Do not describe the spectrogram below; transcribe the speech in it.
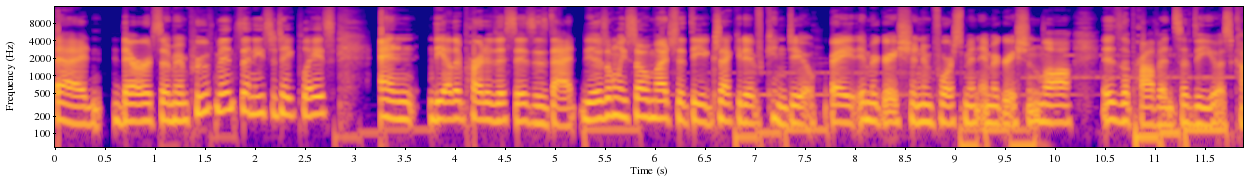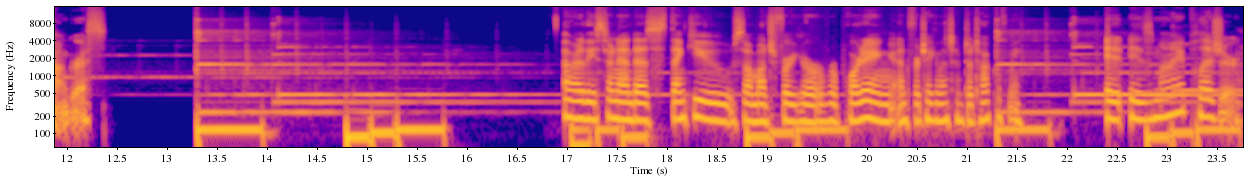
And there are some improvements that needs to take place. And the other part of this is is that there's only so much that the executive can do, right? Immigration enforcement, immigration law is the province of the US Congress. Arelis Hernandez, thank you so much for your reporting and for taking the time to talk with me. It is my pleasure.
